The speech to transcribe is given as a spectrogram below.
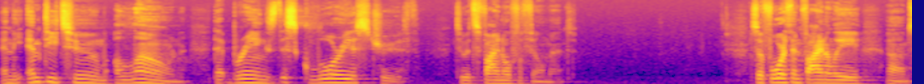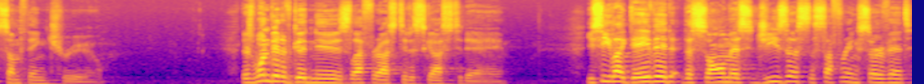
and the empty tomb alone that brings this glorious truth to its final fulfillment. So, fourth and finally, um, something true. There's one bit of good news left for us to discuss today. You see, like David, the psalmist, Jesus, the suffering servant,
